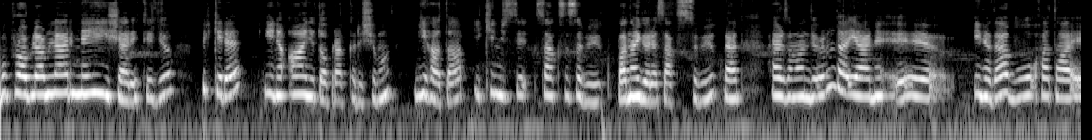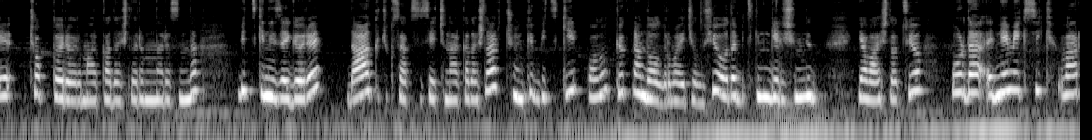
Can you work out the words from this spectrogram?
Bu problemler neyi işaret ediyor? Bir kere yine aynı toprak karışımı bir hata. İkincisi saksısı büyük. Bana göre saksısı büyük. Ben her zaman diyorum da yani e, yine de bu hatayı çok görüyorum arkadaşlarımın arasında. Bitkinize göre daha küçük saksı seçin arkadaşlar. Çünkü bitki onu kökten doldurmaya çalışıyor. O da bitkinin gelişimini yavaşlatıyor. Burada nem eksik var.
